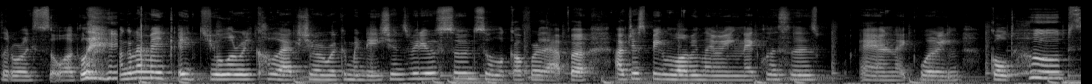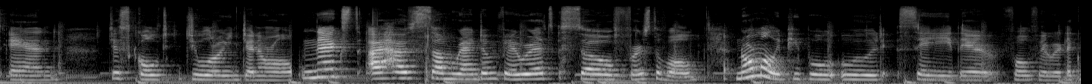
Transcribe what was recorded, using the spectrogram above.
literally so ugly. I'm gonna make a jewelry collection recommendations video soon, so look out for that. But I've just been loving wearing necklaces, and like wearing gold hoops and just gold jewelry in general. Next, I have some random favorites. So first of all, normally people would say their fall favorite, like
